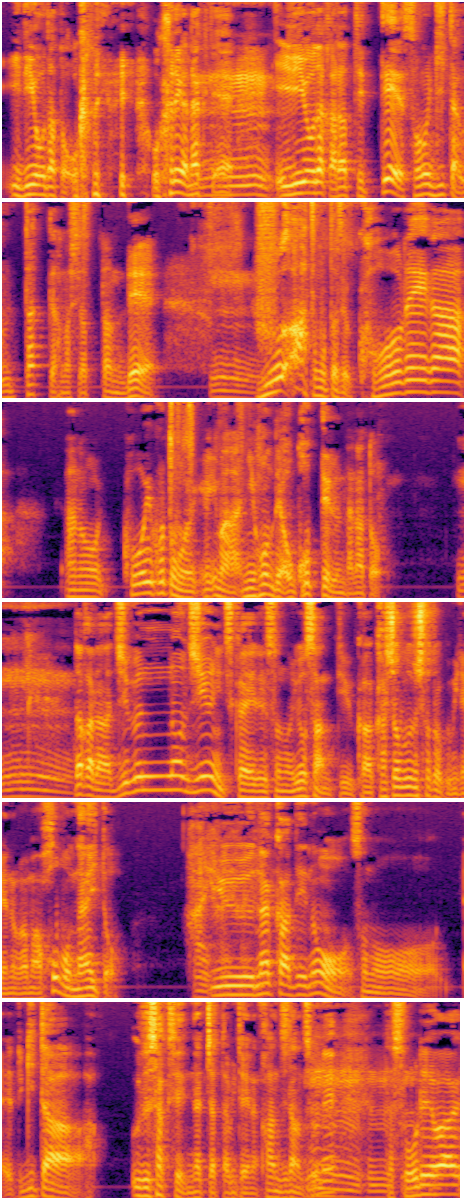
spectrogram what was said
入り用だとお金が、お金がなくて、うん入り用だからって言って、そのギター売ったって話だったんで、うん。うわーと思ったんですよ。これが、あの、こういうことも今、日本では起こってるんだなと。うん。だから自分の自由に使えるその予算っていうか、可処分所得みたいなのがまあほぼないとはい。いう中での、その、えっと、ギター売る作戦になっちゃったみたいな感じなんですよね。ねだからそれは、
